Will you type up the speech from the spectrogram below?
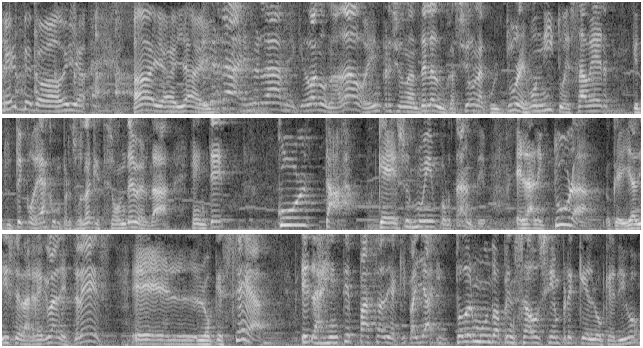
Gente todavía. Ay, ay, Es ay. verdad, es verdad, me quedo anonadado. Es impresionante la educación, la cultura, es bonito, es saber que tú te codeas con personas que son de verdad gente culta, que eso es muy importante. En la lectura, lo que ella dice, la regla de tres, el- lo que sea. eh, La gente pasa de aquí para allá y todo el mundo ha pensado siempre que lo que dijo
